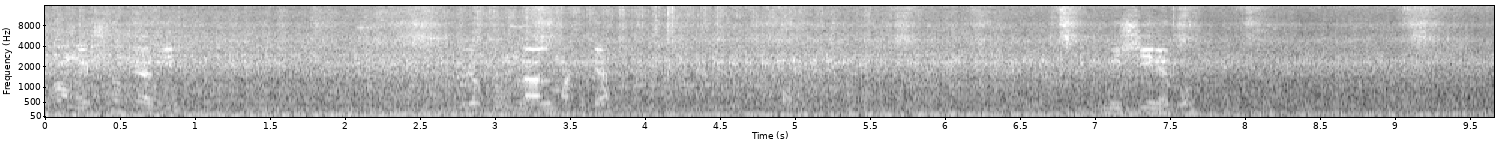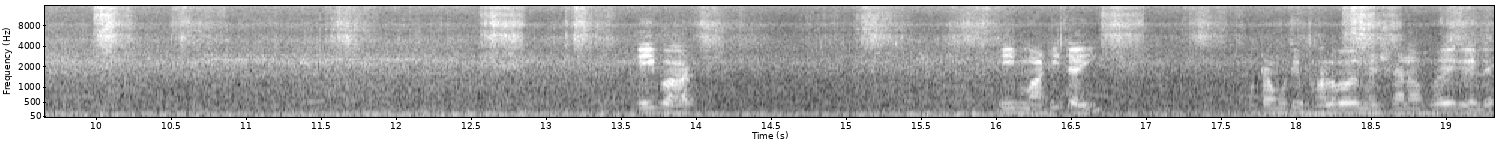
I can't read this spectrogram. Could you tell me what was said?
এবং এর সঙ্গে আমি এরকম লাল মাটিটা মিশিয়ে নেব। এইবার এই মাটিটাই মোটামুটি ভালোভাবে মেশানো হয়ে গেলে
